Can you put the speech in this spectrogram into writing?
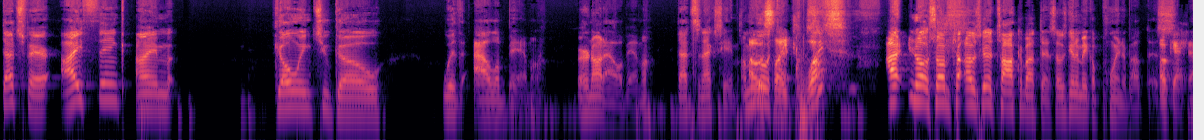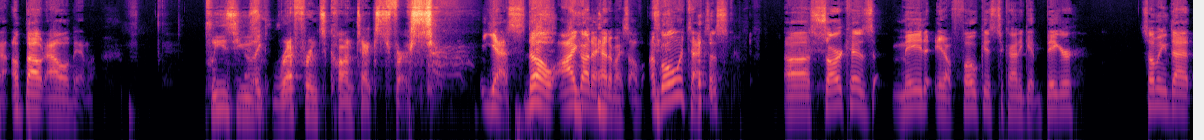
That's fair. I think I'm going to go with Alabama or not Alabama. That's the next game. I'm I was like, Texas. what? I know, so I'm t- I was going to talk about this. I was going to make a point about this. Okay. Yeah, about Alabama. Please use Like- reference context first. Yes. No, I got ahead of myself. I'm going with Texas. Uh, Sark has made it a focus to kind of get bigger, something that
